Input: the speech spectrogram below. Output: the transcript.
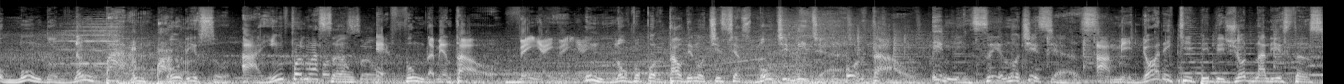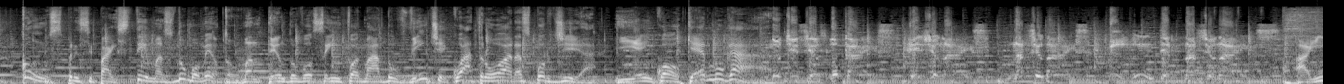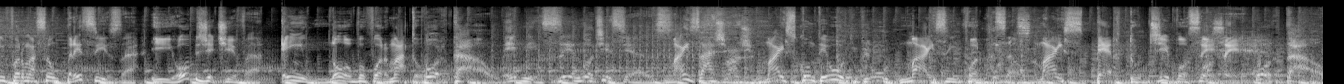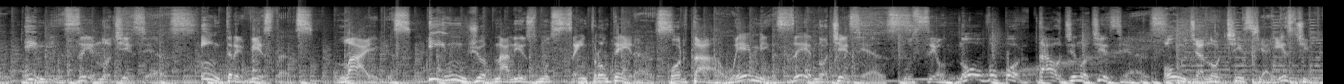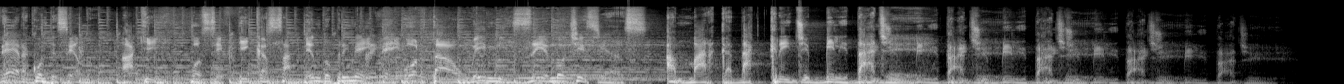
O mundo não para. Por isso, a informação é fundamental. Vem aí um novo portal de notícias multimídia. Portal MZ Notícias. A melhor equipe de jornalistas com os principais temas do momento, mantendo você informado 24 horas por dia e em qualquer lugar. Notícias locais, regionais, nacionais e internacionais. A informação precisa e objetiva em um novo formato. Portal MZ Notícias. Mais ágil, mais conteúdo, mais informação, mais perto de você. Portal MZ Notícias. Entrevistas, lives e um jornalismo sem fronteiras. Portal MZ Notícias. O seu novo portal de notícias. Onde a notícia estiver acontecendo. Aqui você fica sabendo primeiro. Portal MZ Notícias. A marca da credibilidade. Milidade, milidade.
